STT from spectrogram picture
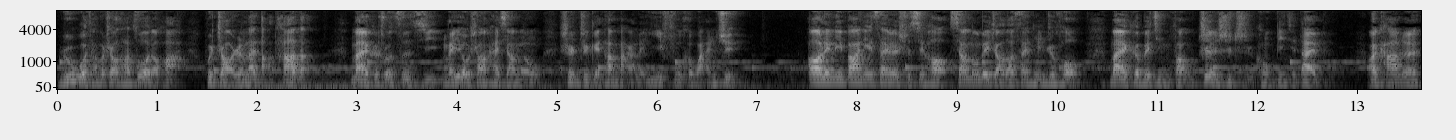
如果他不照他做的话，会找人来打他的。麦克说自己没有伤害香农，甚至给他买了衣服和玩具。二零零八年三月十七号，香农被找到三天之后，麦克被警方正式指控并且逮捕，而卡伦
